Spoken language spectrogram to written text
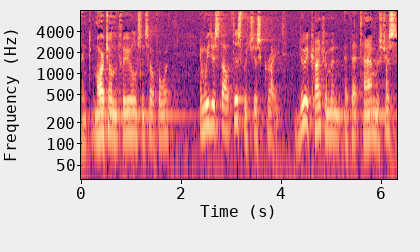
and to march on the fields and so forth. And we just thought this was just great. Dewey Countryman at that time was just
